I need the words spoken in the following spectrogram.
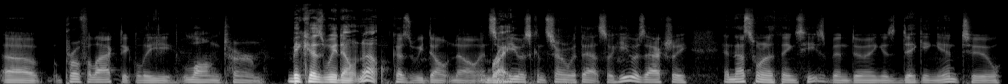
uh, prophylactically long term because we don't know. because we don't know. And so Right. he was concerned with that. So he was actually, and that's one of the things he's been doing is digging into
